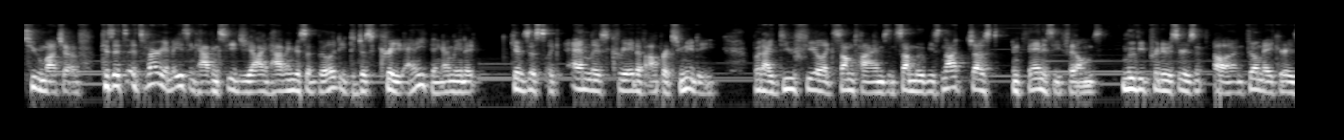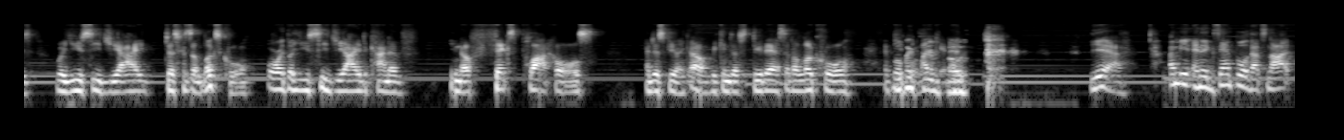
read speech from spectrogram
too much of because it's it's very amazing having CGI and having this ability to just create anything. I mean, it gives us like endless creative opportunity. But I do feel like sometimes in some movies, not just in fantasy films, movie producers uh, and filmmakers will use CGI just because it looks cool, or they'll use CGI to kind of, you know, fix plot holes and just be like, oh, we can just do this, it'll look cool, and people we'll like it. yeah, I mean, an example that's not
